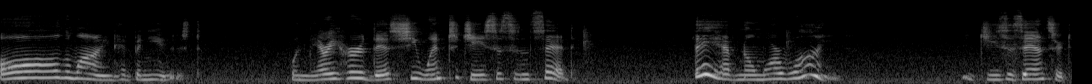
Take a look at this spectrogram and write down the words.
all the wine had been used. When Mary heard this, she went to Jesus and said, They have no more wine. And Jesus answered,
